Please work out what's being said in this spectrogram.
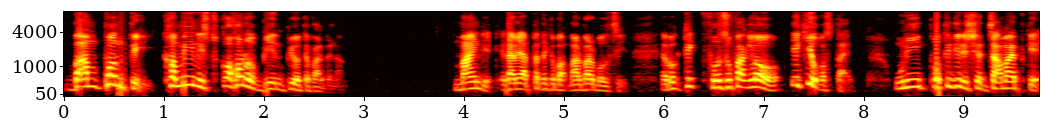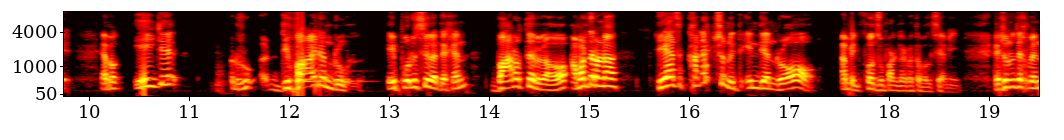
বামপন্থী কমিউনিস্ট কখনো বিএনপি হতে পারবে না। মাইন্ড ইট এটা আমি আপনাদেরকে বারবার বলছি। এবং ঠিক ফজু পাগলাও একই অবস্থায়। উনি প্রতিদিন এসে জামায়াতকে এবং এই যে ডিভাইড অ্যান্ড রুল এই পলিসিটা দেখেন, ভারতের র আমার ধারণা হি হ্যাজ কানেকশন উইথ ইন্ডিয়ান র। আই মিন ফজু পাগলার কথা বলছি আমি। এই জন্য দেখবেন,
